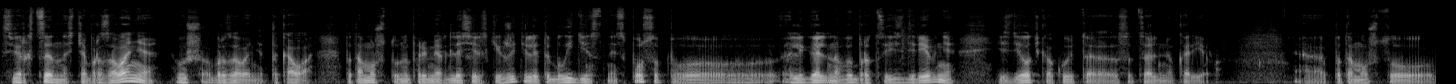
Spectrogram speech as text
сверхценность образования, высшего образования такова, потому что, например, для сельских жителей это был единственный способ э, легально выбраться из деревни и сделать какую-то социальную карьеру. Э, потому что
